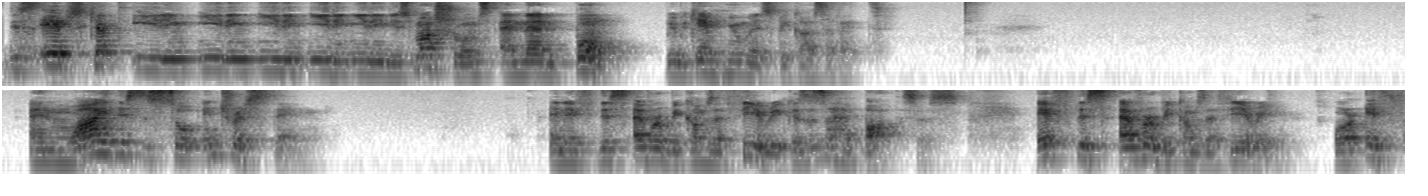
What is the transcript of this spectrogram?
these apes kept eating, eating, eating, eating, eating these mushrooms, and then boom, we became humans because of it. And why this is so interesting, and if this ever becomes a theory, because it's a hypothesis, if this ever becomes a theory, or if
